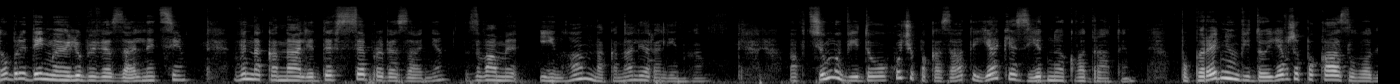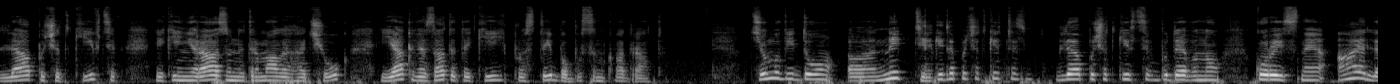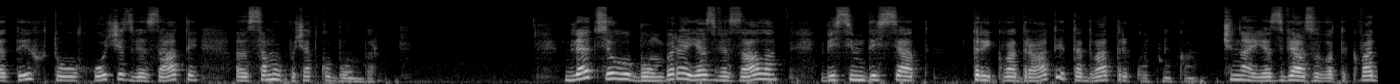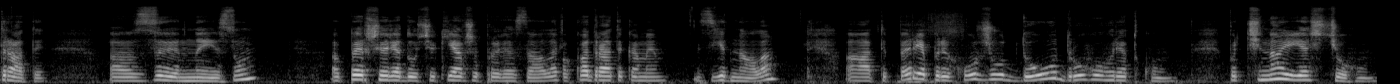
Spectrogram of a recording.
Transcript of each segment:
Добрий день, мої любі в'язальниці. Ви на каналі Де все про в'язання. З вами Інга на каналі Ралінга. В цьому відео хочу показати, як я з'єдную квадрати. В попередньому відео я вже показувала для початківців, які ні разу не тримали гачок, як в'язати такий простий бабусин квадрат. Цьому відео е, не тільки для початківців, для початківців буде воно корисне, а й для тих, хто хоче зв'язати е, з самого початку бомбер. Для цього бомбера я зв'язала 83 квадрати та 2 трикутника. Починаю я зв'язувати квадрати е, з низу. Перший рядочок я вже пров'язала, квадратиками з'єднала. А тепер я переходжу до другого рядку. Починаю я з чого?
